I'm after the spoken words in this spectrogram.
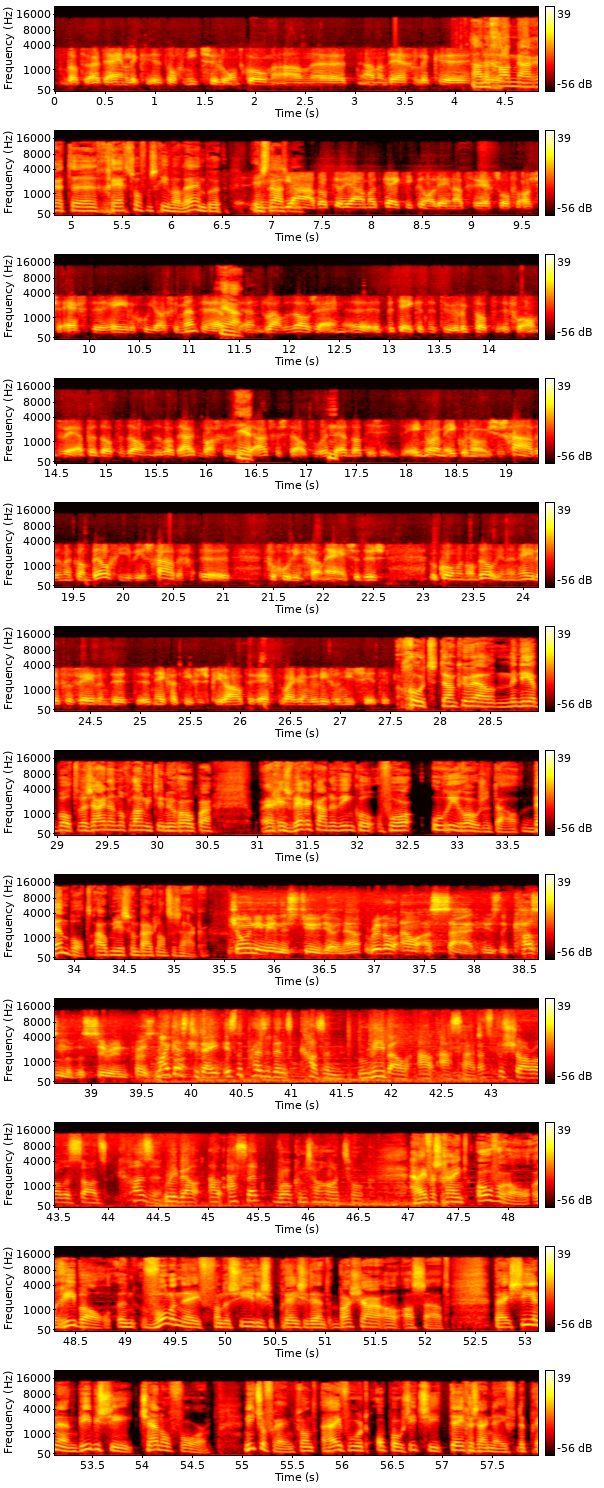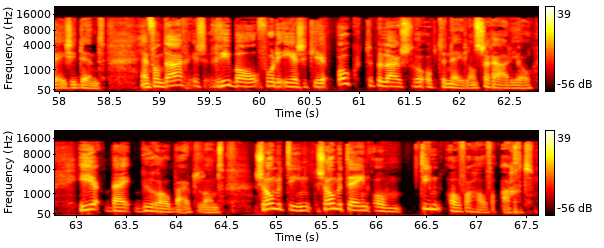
dat we uiteindelijk uh, toch niet zullen ontkomen aan, uh, aan een dergelijke... Uh, aan de gang naar het gerechtshof misschien wel, hè, in, in Straatsburg? Ja, dat ja, maar kijk, je kunt alleen naar het gerechtshof als je echt hele goede argumenten hebt. Ja. En laten we wel zijn, het betekent natuurlijk dat voor Antwerpen dat er dan de wat uitbaggerie Ja. uitgesteld wordt. En dat is een enorme economische schade. En dan kan België weer schadevergoeding gaan eisen. Dus we komen dan wel in een hele vervelende eh, negatieve spiraal terecht... waarin we liever niet zitten. Goed, dank u wel, meneer Bot. We zijn er nog lang niet in Europa. Er is werk aan de winkel voor Uri Rosenthal. Ben Bot, oud-minister van Buitenlandse Zaken. Joining me in the studio now, Rivel al-Assad, who's the cousin of the Syrian president. My guest today is the president's cousin, Ribal al-Assad. That's Bashar al-Assad's cousin. Ribal al-Assad, welcome to Hard Talk. Hij verschijnt overal, Ribal, een volle neef van de Syrische president Bashar al-Assad. Bij CNN, BBC, Channel 4. Niet zo vreemd, want hij voert oppositie tegen zijn neef, de president. En vandaag is Ribal voor de eerste keer ook te beluisteren op de Nederlandse radio. Hier bij Bureau Buitenland. Zometeen, zometeen om tien over half acht.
